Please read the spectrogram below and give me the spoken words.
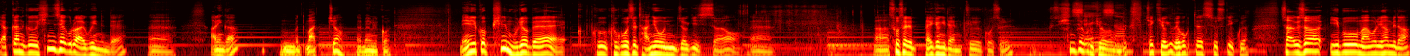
약간 그 흰색으로 알고 있는데, 예, 아닌가요? 뭐, 맞죠? 네, 메밀꽃. 메밀꽃 필 무렵에 그, 그, 그곳을 다녀온 적이 있어요. 예. 아, 소설의 배경이 된 그곳을. 흰색으로 기억하는데 제 기억이 왜곡됐을 수도 있고요. 자, 여기서 2부 마무리합니다.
